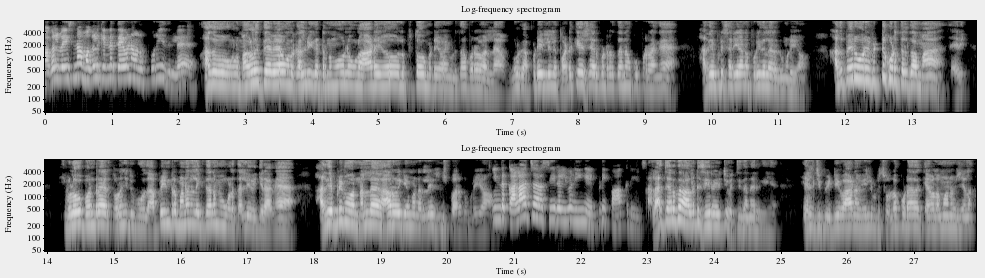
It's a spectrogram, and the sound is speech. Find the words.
மகள் வயசுனா மகளுக்கு என்ன தேவைன்னு அவனுக்கு புரியுது இல்ல அது உங்களுக்கு மகளுக்கு தேவையா? உங்களுக்கு கல்வி கட்டணமோ? இல்லை உங்களுக்கு ஆடையோ இல்லை புத்தக மட்டையோ வாங்கி கொடுத்தா பரவாயில்ல. உங்களுக்கு அப்படி இல்லை இல்லை படுக்கையை ஷேர் பண்ணுறது தானே கூப்பிடுறாங்க. அது எப்படி சரியான புரிதலாக இருக்க முடியும்? அது பேர் ஒரு விட்டு கொடுத்தல் தாம்மா. சரி இவ்வளவு பண்ணுறாரு தொலைஞ்சிட்டு போகுது அப்படின்ற மனநிலைக்கு தானே உங்களை தள்ளி வைக்கிறாங்க. அது எப்படிம்மா ஒரு நல்ல ஆரோக்கியமான ரிலேஷன்ஷிப்பாக இருக்க முடியும்? இந்த கலாச்சார சீரழிவை நீங்க எப்படி பாக்குறீங்க சார்? கலாச்சாரத்தை ஆல்ரெடி சீரழிச்சு வச்சு தானே இருக்கீங்க எல்ஜிபிடி வானவில் இப்படி சொல்லக்கூடாத கேவலமான விஷயம்லாம்.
